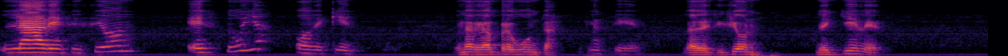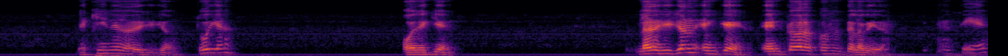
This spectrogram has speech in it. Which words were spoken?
¿La decisión es tuya o de quién? Una gran pregunta. Así es. La decisión, ¿de quién es? ¿De quién es la decisión? ¿Tuya? ¿O de quién? ¿La decisión en qué? En todas las cosas de la vida. Así es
